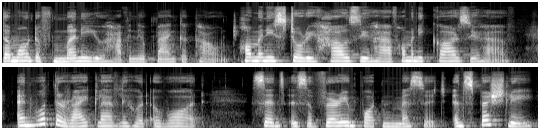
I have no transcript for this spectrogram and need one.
the amount of money you have in your bank account, how many story house you have, how many cars you have. And what the Right Livelihood Award sends is a very important message, and especially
